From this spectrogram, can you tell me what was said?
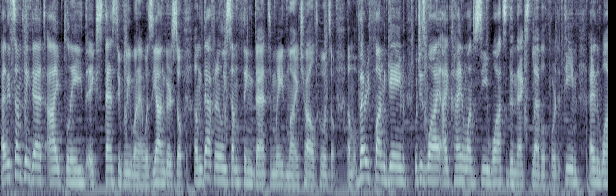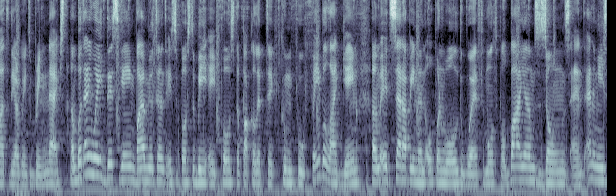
and it's something that I played extensively when I was younger, so um, definitely something that made my childhood, so um, a very fun game, which is why I kind of want to see what's the next level for the team and what they are going to bring next. Um, but anyway, this game, Biomutant, is supposed to be a post-apocalyptic kung fu fable-like game. Um, it's set up in an open world with multiple biomes, zones and enemies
